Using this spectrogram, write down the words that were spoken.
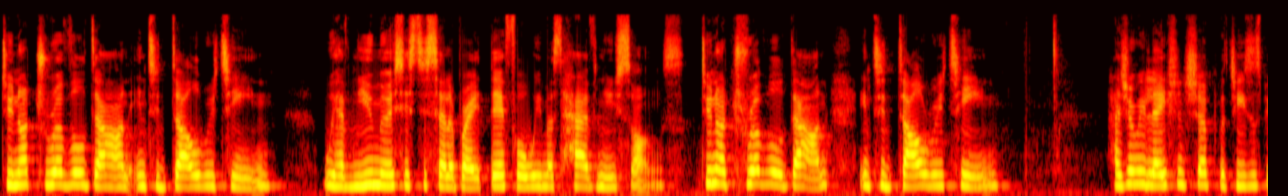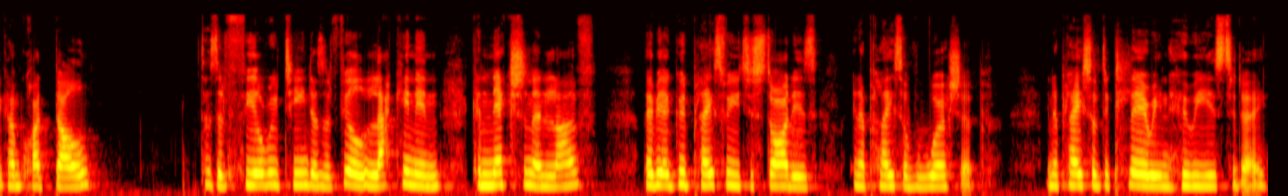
Do not drivel down into dull routine. We have new mercies to celebrate, therefore, we must have new songs. Do not drivel down into dull routine. Has your relationship with Jesus become quite dull? Does it feel routine? Does it feel lacking in connection and love? Maybe a good place for you to start is in a place of worship in a place of declaring who He is today.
